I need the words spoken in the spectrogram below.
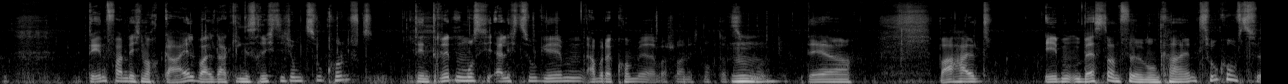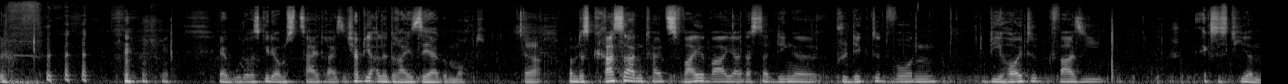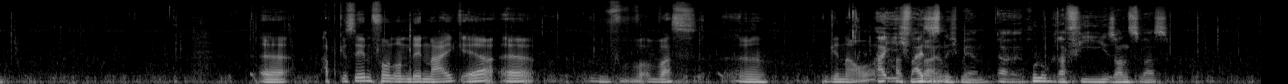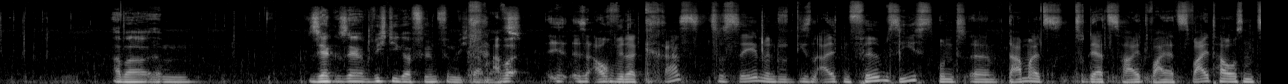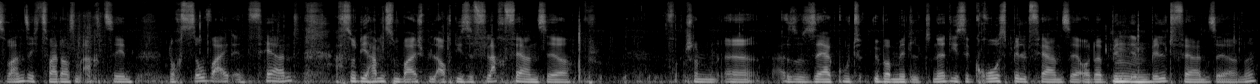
den fand ich noch geil, weil da ging es richtig um Zukunft. Den dritten muss ich ehrlich zugeben, aber da kommen wir wahrscheinlich noch dazu. Mhm. Der war halt eben ein Westernfilm und kein Zukunftsfilm. Ja gut, aber es geht ja ums Zeitreisen. Ich habe die alle drei sehr gemocht. Ja. Und das Krasse an Teil 2 war ja, dass da Dinge predicted wurden, die heute quasi existieren. Äh, abgesehen von den Nike Air, äh, was äh, genau? Ah, ich weiß es nicht mehr. Äh, Holographie, sonst was. Aber ähm, sehr, sehr wichtiger Film für mich damals. Aber es ist auch wieder krass zu sehen, wenn du diesen alten Film siehst und äh, damals zu der Zeit war ja 2020, 2018 noch so weit entfernt. Ach so, die haben zum Beispiel auch diese Flachfernseher schon äh, also sehr gut übermittelt, ne? Diese Großbildfernseher oder Bild-in-Bild-Fernseher, ne?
